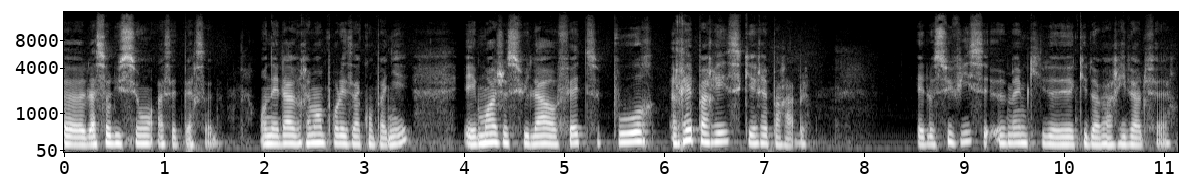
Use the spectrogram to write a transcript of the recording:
euh, la solution à cette personne. On est là vraiment pour les accompagner. Et moi, je suis là, au fait, pour réparer ce qui est réparable. Et le suivi, c'est eux-mêmes qui, euh, qui doivent arriver à le faire.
